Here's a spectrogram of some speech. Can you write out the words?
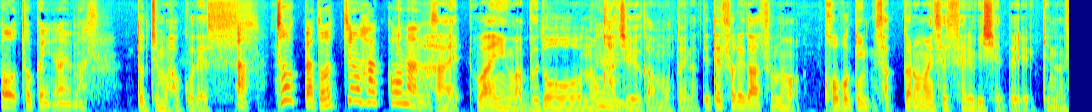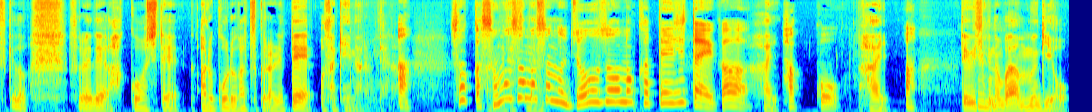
ーを特に飲みますどっちも発酵です。あそっかどっちも発酵なんです、ね、はい。ワインはブドウの果汁が元になってて、うん、それがその酵母菌サッカロマイセスセルビシエという菌なんですけどそれで発酵してアルコールが作られてお酒になるみたいな。あそっか、ね、そもそもその醸造の過程自体が発酵。はい、はい、あでウイスキーの場合は麦を、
